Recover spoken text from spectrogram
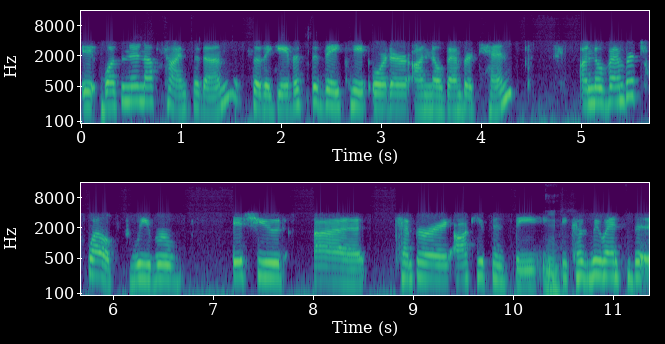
it wasn't enough time for them, so they gave us the vacate order on November 10th. On November 12th, we were issued uh, temporary occupancy mm. because we went to the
